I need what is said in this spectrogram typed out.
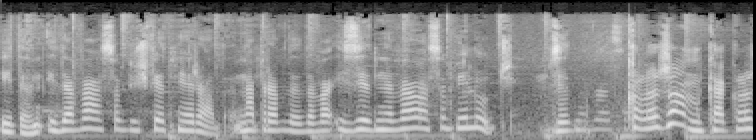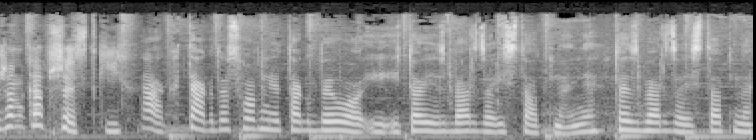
i ten. I dawała sobie świetnie radę, naprawdę dawała i zjednywała sobie ludzi. Zjednywała sobie... Koleżanka, koleżanka wszystkich. Tak, tak, dosłownie tak było i, i to jest bardzo istotne, nie? To jest bardzo istotne.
